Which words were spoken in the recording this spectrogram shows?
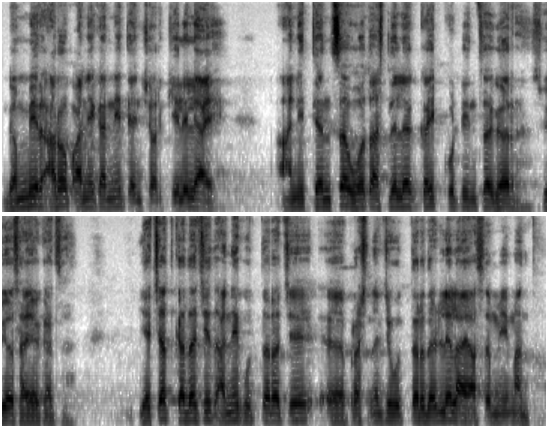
गंभीर आरोप अनेकांनी त्यांच्यावर केलेले आहे. आणि त्यांचं होत असलेलं कैक कोटींचं घर सुव्यवसायकाचं याच्यात कदाचित अनेक उत्तराचे प्रश्नाचे प्रश्नांचे उत्तर दडलेलं आहे असं मी मानतो.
